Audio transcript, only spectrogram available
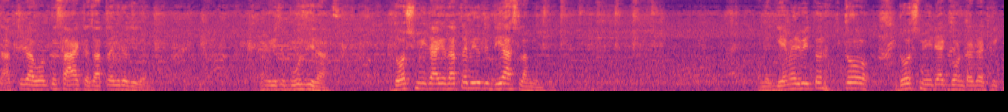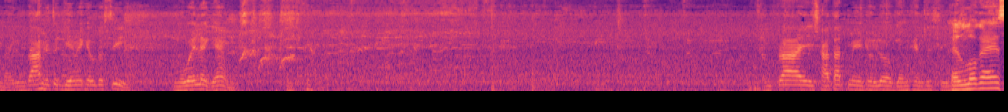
যাত্রীরা বলতেছে একটা যাত্রা বিরতি দেন। আমি কিছু বুঝি না। দশ মিনিট আগে যাত্রা বিরতি দিয়ে আসলাম কিন্তু। মানে গেমের ভিতরে তো দশ মিনিট এক ঘন্টাটা ঠিক না কিন্তু আমি তো গেমে খেলতেছি মোবাইলে গেম। প্রায় সাত আট মিনিট হইল গেম খেলতেছি। হ্যালো গাইস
